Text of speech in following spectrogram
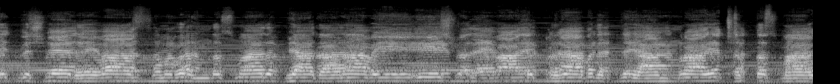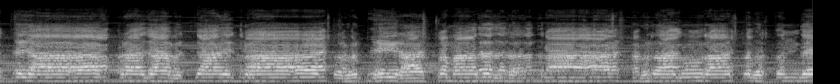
यद्विश्वे देवाः समवरम् तस्मादभ्यातानावैश्वदेवाय प्राजापत्याय राष्ट्रमादराष्ट्रमादराष्ट्रभृतागो राष्ट्रभृत्तम् दे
